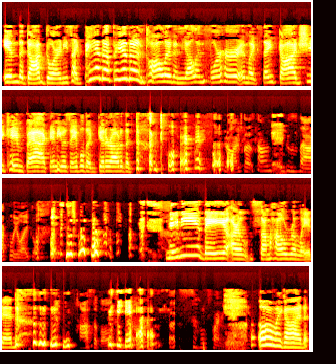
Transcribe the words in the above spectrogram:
in the dog door and he's like, panda, panda, and calling and yelling for her. And like, thank God she came back and he was able to get her out of the dog door. Gosh, that sounds exactly like Maybe they are somehow related. yeah. That's so funny. Oh my god.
